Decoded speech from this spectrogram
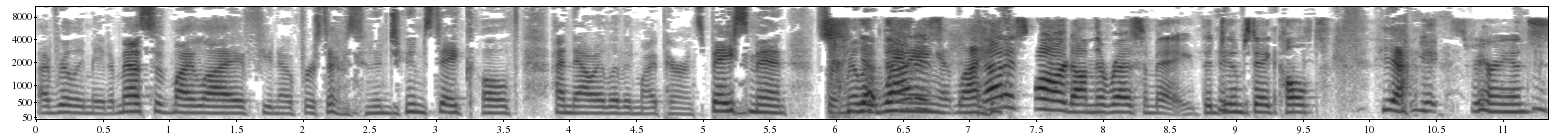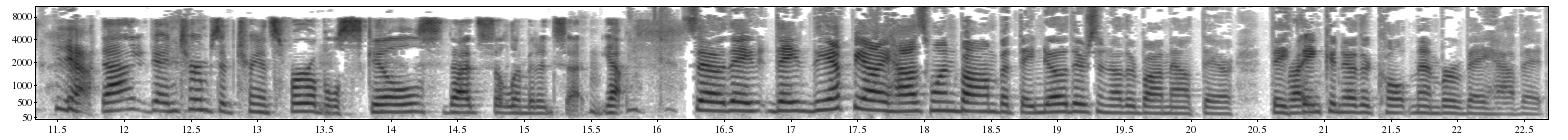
I've really made a mess of my life. You know, first I was in a doomsday cult and now I live in my parents' basement. So I'm really yeah, winning is, at life. That is hard on the resume, the doomsday cult yeah. experience. Yeah. That in terms of transferable skills, that's a limited set. Yeah. So they, they, the FBI has one bomb, but they know there's another bomb out there. They right. think another cult member may have it.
